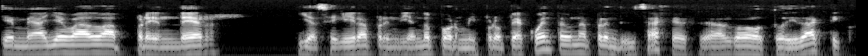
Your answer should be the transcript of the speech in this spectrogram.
que me ha llevado a aprender y a seguir aprendiendo por mi propia cuenta, un aprendizaje, algo autodidáctico.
